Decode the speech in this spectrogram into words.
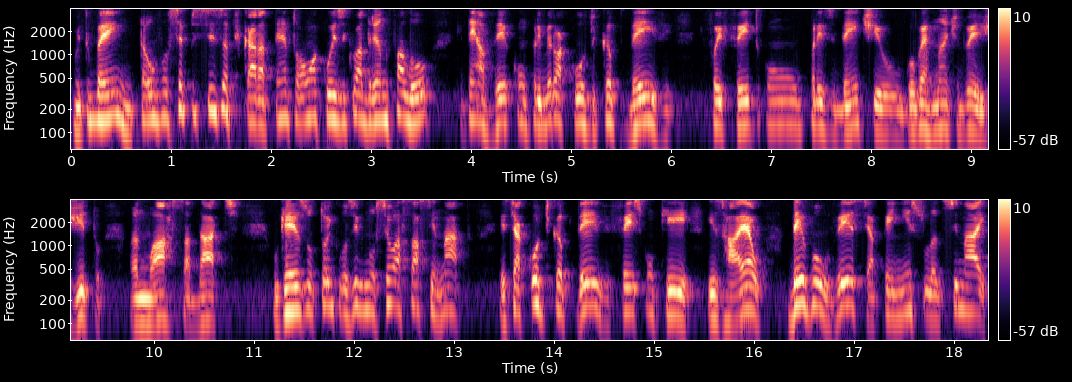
Muito bem, então você precisa ficar atento a uma coisa que o Adriano falou, que tem a ver com o primeiro acordo de Camp David, que foi feito com o presidente, o governante do Egito, Anwar Sadat, o que resultou inclusive no seu assassinato. Esse acordo de Camp David fez com que Israel devolvesse a península do Sinai,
